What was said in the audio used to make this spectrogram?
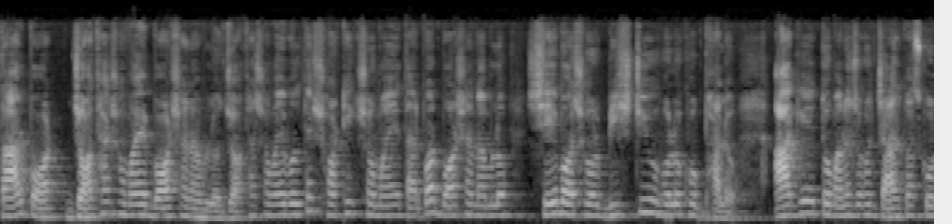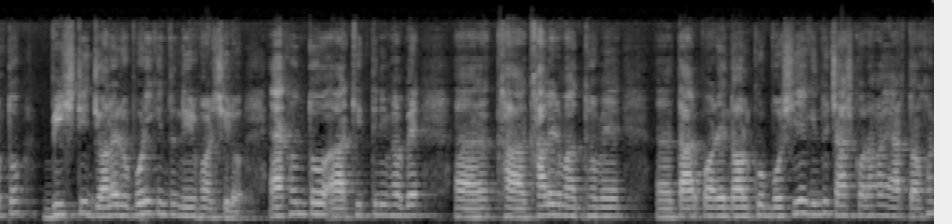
তারপর যথা সময়ে বর্ষা নামলো। যথা সময়ে বলতে সঠিক সময়ে তারপর বর্ষা নামলো। সে বছর বৃষ্টিও হলো খুব ভালো। আগে তো মানুষ যখন চাষবাস করতো, বৃষ্টির জলের উপরই কিন্তু নির্ভর ছিল। এখন তো কৃত্রিমভাবে খালের মাধ্যমে তারপরে নলকূপ বসিয়ে কিন্তু চাষ করা হয়। আর তখন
